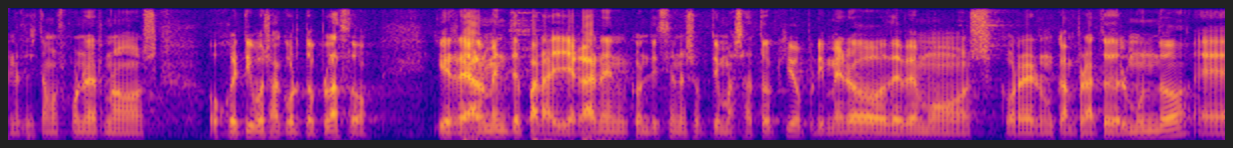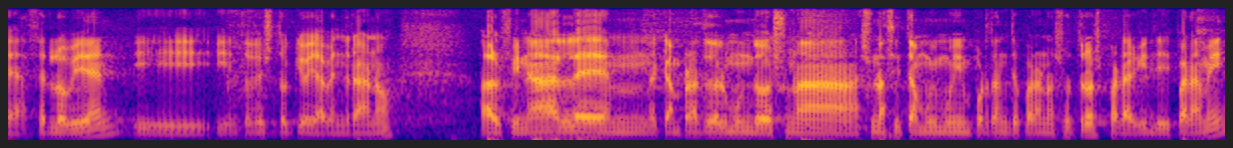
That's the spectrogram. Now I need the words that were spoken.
necesitamos ponernos objetivos a corto plazo. Y realmente para llegar en condiciones óptimas a Tokio, primero debemos correr un campeonato del mundo, hacerlo bien y, y entonces Tokio ya vendrá, ¿no? Al final, em, el Campeonato del Mundo es una, es una, cita muy, muy importante para nosotros, para Guille y para mí,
